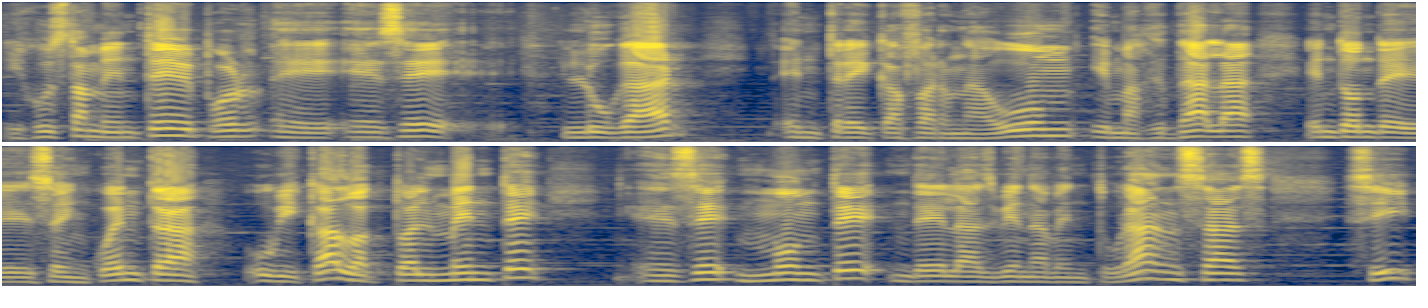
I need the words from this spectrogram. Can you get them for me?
Y justamente por eh, ese lugar entre Cafarnaum y Magdala, en donde se encuentra ubicado actualmente ese monte de las bienaventuranzas, ¿sí?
